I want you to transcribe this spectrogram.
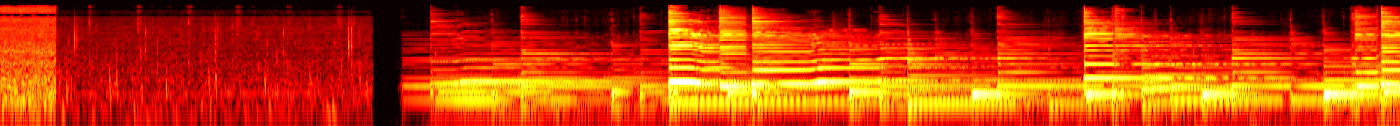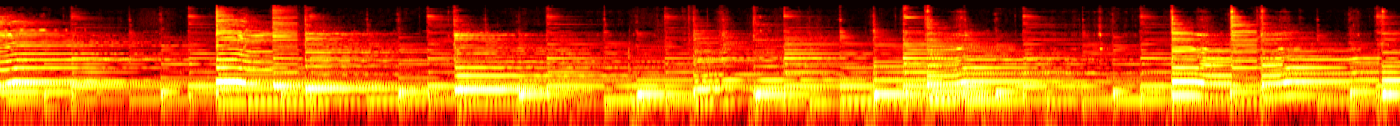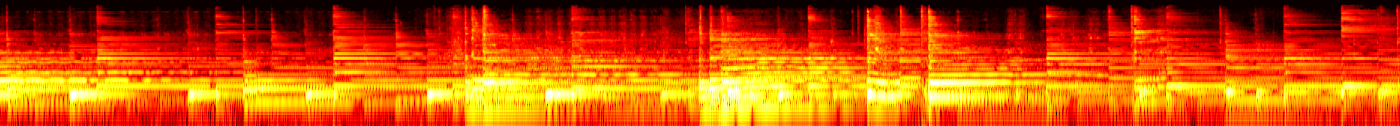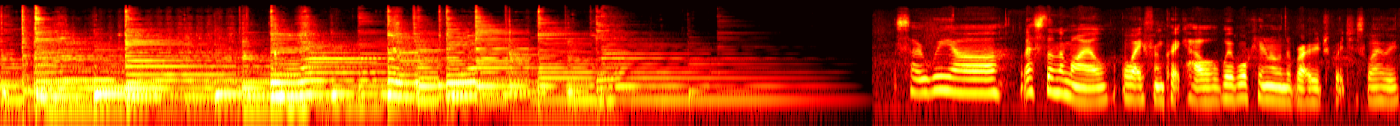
Less than a mile away from Crickhowell. We're walking along the road, which is why we've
